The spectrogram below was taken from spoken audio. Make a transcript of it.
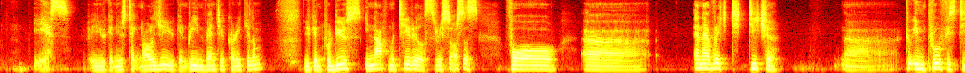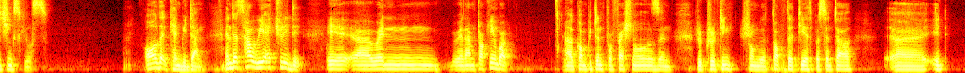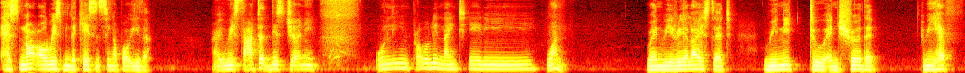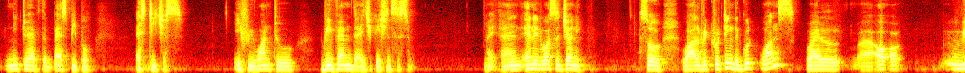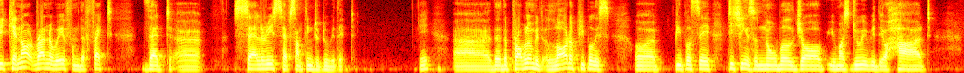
Yes. You can use technology, you can reinvent your curriculum, you can produce enough materials, resources for uh, an average t- teacher uh, to improve his teaching skills. All that can be done. And that's how we actually did. Eh, uh, when, when I'm talking about uh, competent professionals and recruiting from the top 30th percentile, uh, it has not always been the case in Singapore either. Right? We started this journey only in probably 1981 when we realized that we need to ensure that we have need to have the best people as teachers if we want to revamp the education system right and and it was a journey so while recruiting the good ones while uh, or, or we cannot run away from the fact that uh, salaries have something to do with it Okay? Uh, the, the problem with a lot of people is uh, people say teaching is a noble job, you must do it with your heart,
